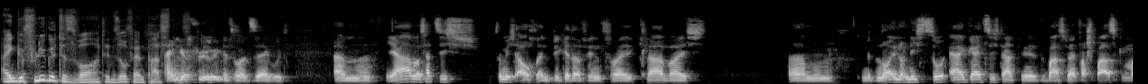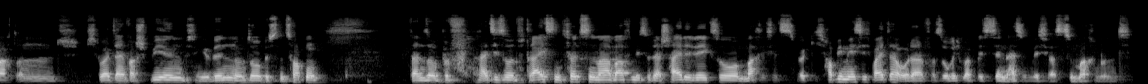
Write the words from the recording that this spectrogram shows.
ein geflügeltes Wort, insofern passt Ein es. geflügeltes Wort, sehr gut. Ähm, ja, aber es hat sich für mich auch entwickelt auf jeden Fall. Klar war ich ähm, mit neun noch nicht so ehrgeizig, da hat mir du hast mir einfach Spaß gemacht und ich wollte einfach spielen, ein bisschen gewinnen und so, ein bisschen zocken. Dann so, als ich so 13, 14 war, war für mich so der Scheideweg, so mache ich jetzt wirklich hobbymäßig weiter oder versuche ich mal ein bisschen leistungsmäßig was zu machen und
